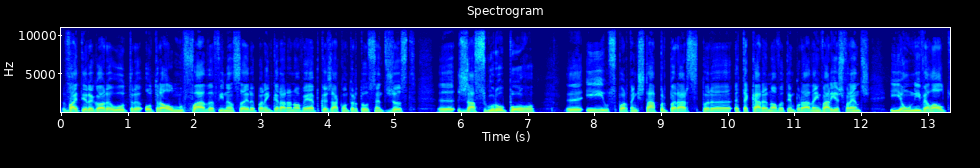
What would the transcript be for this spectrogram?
Vai ter agora outra, outra almofada financeira para encarar a nova época. Já contratou o Saint Just, eh, já segurou o Porro. Eh, e o Sporting está a preparar-se para atacar a nova temporada em várias frentes e a um nível alto,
